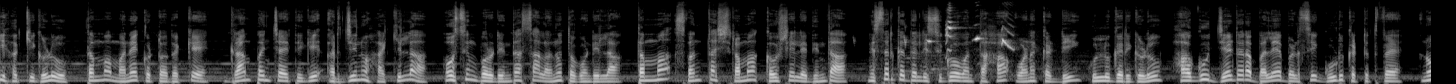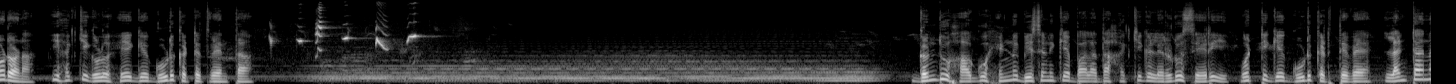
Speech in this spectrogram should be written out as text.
ಈ ಹಕ್ಕಿಗಳು ತಮ್ಮ ಮನೆ ಕಟ್ಟೋದಕ್ಕೆ ಗ್ರಾಮ ಪಂಚಾಯತಿಗೆ ಅರ್ಜಿನೂ ಹಾಕಿಲ್ಲ ಹೌಸಿಂಗ್ ಬೋರ್ಡ್ ಇಂದ ಸಾಲನೂ ತಗೊಂಡಿಲ್ಲ. ತಮ್ಮ ಸ್ವಂತ ಶ್ರಮ ಕೌಶಲ್ಯದಿಂದ ನಿಸರ್ಗದಲ್ಲಿ ಸಿಗುವಂತಹ ಒಣಕಡ್ಡಿ, ಹುಲ್ಲುಗರಿಗಳು ಹಾಗೂ ಜೇಡರ ಬಲೆ ಬಳಸಿ ಗೂಡು ಕಟ್ಟುತ್ತವೆ ನೋಡೋಣ, ಈ ಹಕ್ಕಿಗಳು ಹೇಗೆ ಗೂಡು ಕಟ್ಟುತ್ತವೆ ಅಂತ. ಗಂಡು ಹಾಗೂ ಹೆಣ್ಣು ಬೀಸಣಿಕೆ ಬಾಲದ ಹಕ್ಕಿಗಳೆರಡೂ ಸೇರಿ ಒಟ್ಟಿಗೆ ಗೂಡು ಕಟ್ತೇವೆ. ಲಂಟಾನ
